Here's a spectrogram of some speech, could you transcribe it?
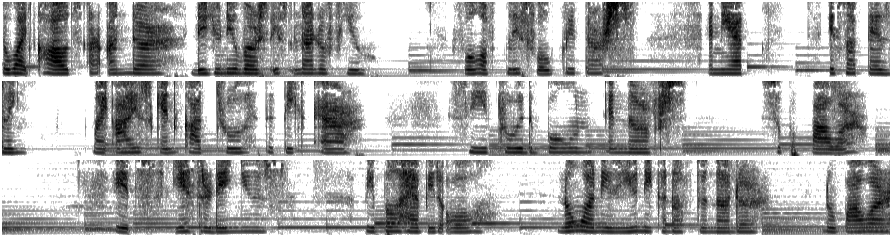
The white clouds are under, the universe is another view, full of blissful glitters, and yet it's not dazzling. My eyes can cut through the thick air, see through the bone and nerves. Superpower. It's yesterday news. People have it all. No one is unique enough to another. No power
